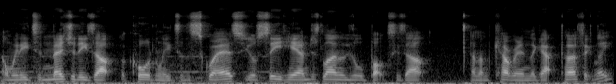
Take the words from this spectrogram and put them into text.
and we need to measure these up accordingly to the squares. So you'll see here I'm just lining the little boxes up and I'm covering the gap perfectly.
